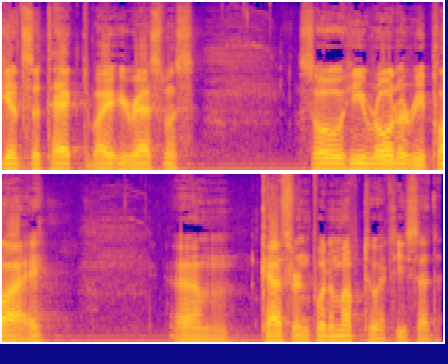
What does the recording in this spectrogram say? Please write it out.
gets attacked by Erasmus. So he wrote a reply Um, Catherine put him up to it, he said.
